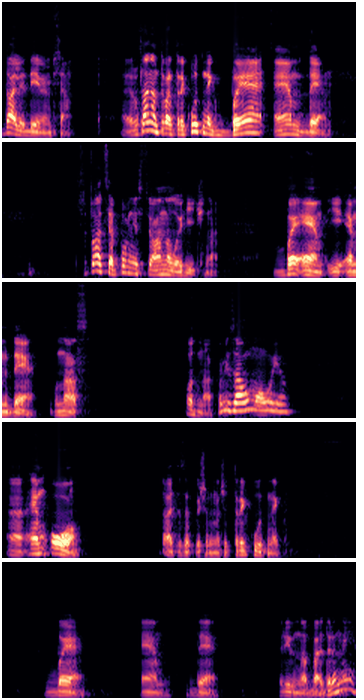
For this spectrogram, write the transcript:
Далі дивимося. Е, Розглянемо тепер трикутник BMD. Ситуація повністю аналогічна. BM і MD у нас однакові за умовою. Е, МО. Давайте запишемо значить, трикутник BMD рівнобедрений.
